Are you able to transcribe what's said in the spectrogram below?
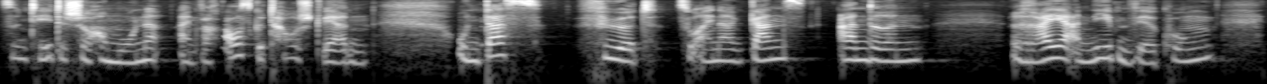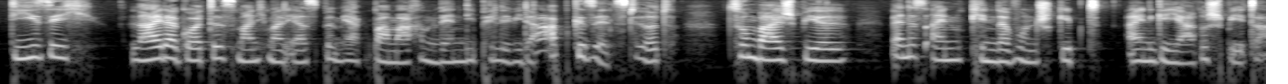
synthetische Hormone einfach ausgetauscht werden. Und das führt zu einer ganz anderen Reihe an Nebenwirkungen, die sich leider Gottes manchmal erst bemerkbar machen, wenn die Pille wieder abgesetzt wird. Zum Beispiel, wenn es einen Kinderwunsch gibt, einige Jahre später.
